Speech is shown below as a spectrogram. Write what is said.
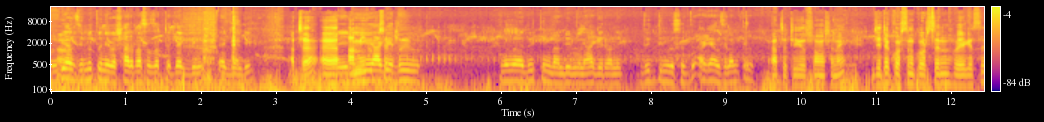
ওইটি। আনছি নতুন এবার সাড়ে পাঁচ হাজার টাকা একদিন এক বান্ডিল। আচ্ছা আমি আগে দুই মানে দুই তিন বান্ডিল মানে আগের অনেক দুই তিন বছর আগে আনছিলাম তো। আচ্ছা ঠিক আছে সমস্যা নেই। যেটা করছেন করছেন হয়ে গেছে।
